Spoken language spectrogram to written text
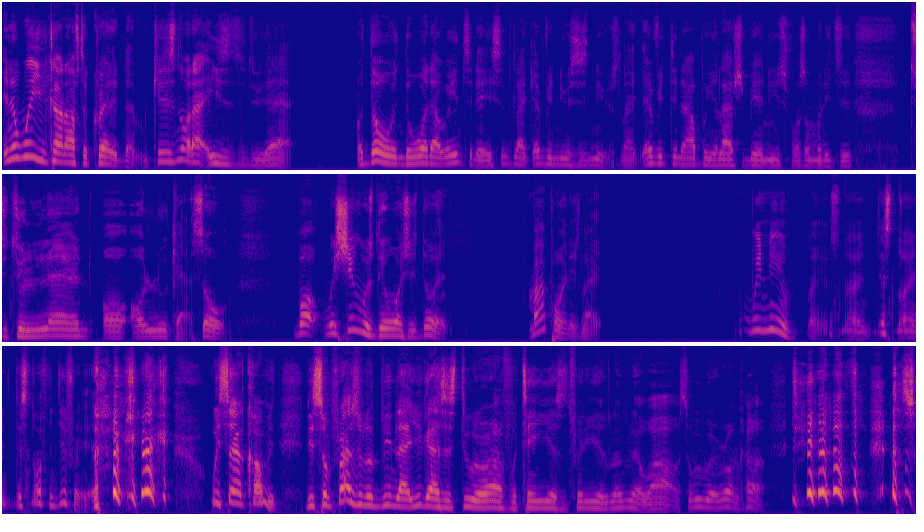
in a way you kind of have to credit them because it's not that easy to do that. Although in the world that we're in today, it seems like every news is news. Like everything that happens in your life should be a news for somebody to to to learn or or look at. So, but with Shingles doing what she's doing, my point is like we knew. Like it's not there's not there's nothing different. we saw it coming. The surprise would have been like you guys are still around for ten years or twenty years. We'll be like, wow, so we were wrong, huh? that's,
